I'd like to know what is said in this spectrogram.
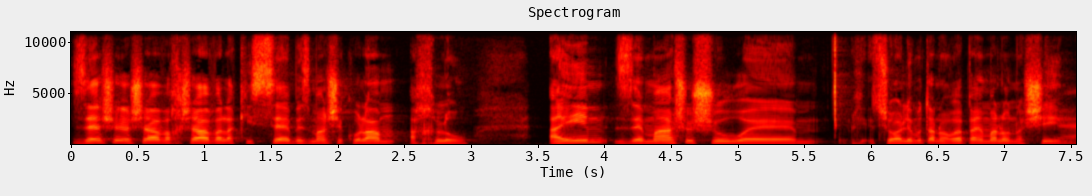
זה שיושב עכשיו על הכיסא בזמן שכולם אכלו, האם זה משהו שהוא, שואלים אותנו הרבה פעמים על עונשים. כן.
